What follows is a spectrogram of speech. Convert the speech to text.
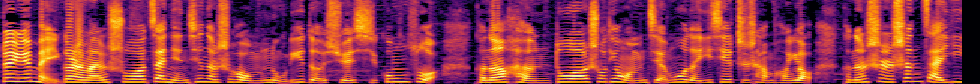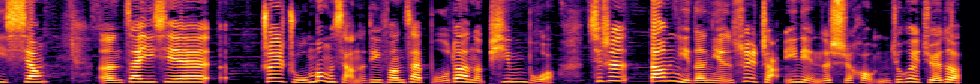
对于每一个人来说，在年轻的时候，我们努力的学习工作，可能很多收听我们节目的一些职场朋友，可能是身在异乡，嗯，在一些追逐梦想的地方，在不断的拼搏。其实，当你的年岁长一点的时候，你就会觉得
